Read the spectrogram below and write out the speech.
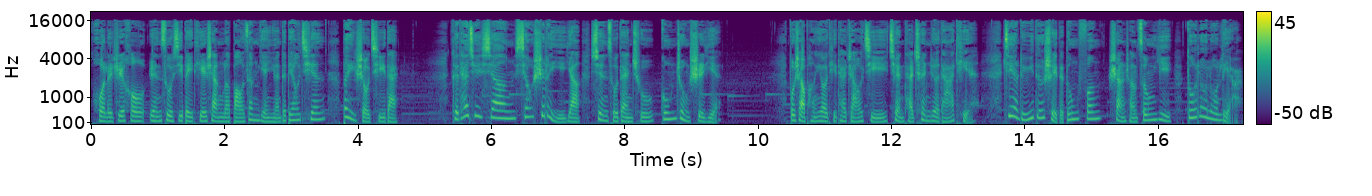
火了之后，任素汐被贴上了宝藏演员的标签，备受期待。可他却像消失了一样，迅速淡出公众视野。不少朋友替他着急，劝他趁热打铁，借驴得水的东风上上综艺，多露露脸儿。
